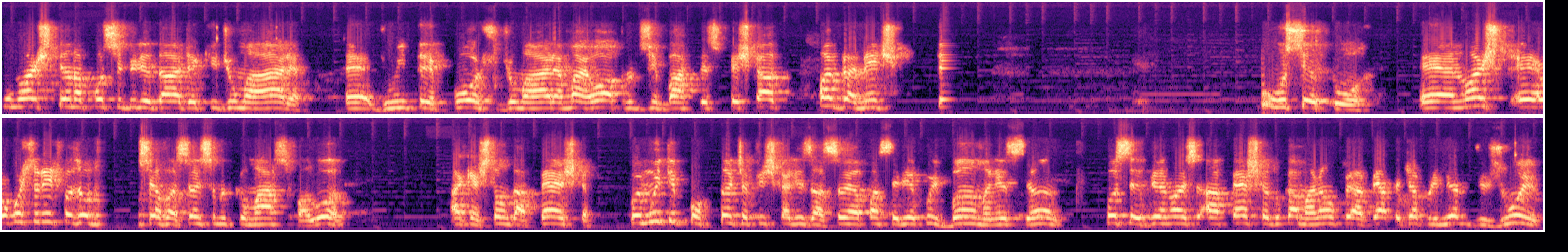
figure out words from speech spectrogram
e nós tendo a possibilidade aqui de uma área, é, de um entreposto, de uma área maior para o desembarque desse pescado, obviamente o setor. É, nós, é, eu gostaria de fazer uma observação em cima do que o Márcio falou, a questão da pesca. Foi muito importante a fiscalização e a parceria com o IBAMA nesse ano. Você vê, nós, a pesca do camarão foi aberta dia 1 de junho,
